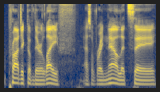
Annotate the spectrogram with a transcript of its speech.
a project of their life as of right now, let's say,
